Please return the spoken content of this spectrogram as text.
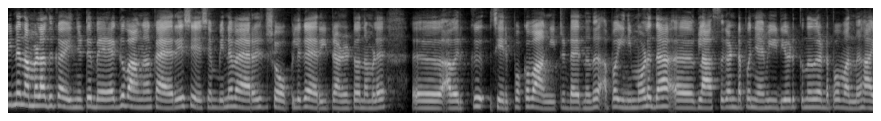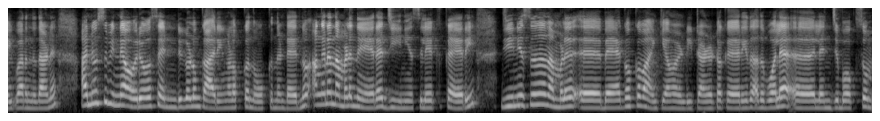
പിന്നെ നമ്മളത് കഴിഞ്ഞിട്ട് ബാഗ് വാങ്ങാൻ കയറിയ ശേഷം പിന്നെ വേറെ ഷോപ്പിൽ കയറിയിട്ടാണ് കേട്ടോ നമ്മൾ അവർക്ക് ചെരുപ്പൊക്കെ വാങ്ങിയിട്ടുണ്ടായിരുന്നത്. അപ്പോൾ ഇനിമോൾ ഇതാ ഗ്ലാസ് കണ്ടപ്പോൾ ഞാൻ വീഡിയോ എടുക്കുന്നത് കണ്ടപ്പോൾ വന്ന് ഹായ് പറഞ്ഞതാണ്. അനൂസ് പിന്നെ ഓരോ സെന്റുകളും കാര്യങ്ങളൊക്കെ നോക്കുന്നുണ്ടായിരുന്നു. അങ്ങനെ നമ്മൾ നേരെ ജീനിയസിലേക്ക് കയറി. ജീനിയസിൽ നിന്ന് നമ്മൾ ബാഗൊക്കെ വാങ്ങിക്കാൻ വേണ്ടിയിട്ടാണ് കേട്ടോ കയറിയത്. അതുപോലെ ലഞ്ച് ബോക്സും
